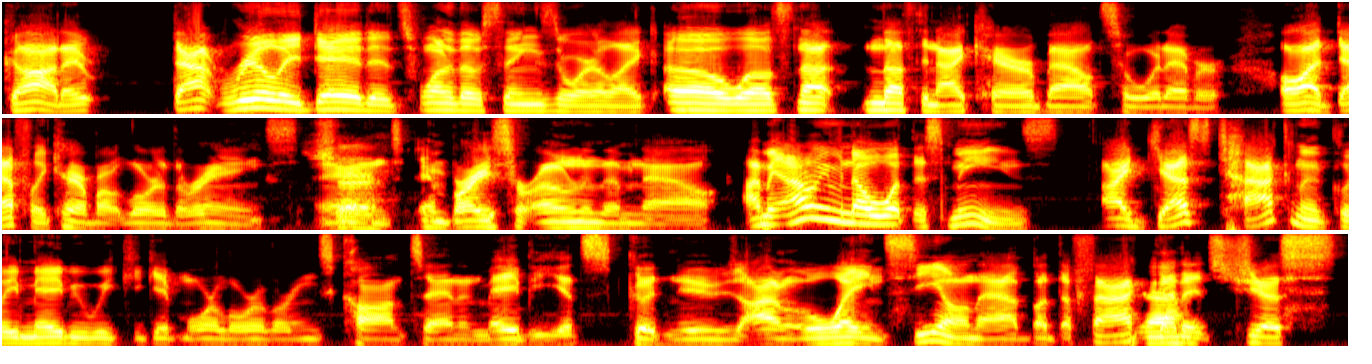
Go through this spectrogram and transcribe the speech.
God, it that really did. It's one of those things where like, oh well, it's not nothing I care about, so whatever. Oh, I definitely care about Lord of the Rings sure. and Embracer owning them now. I mean, I don't even know what this means. I guess technically maybe we could get more Lord of the Rings content and maybe it's good news. I will wait and see on that. But the fact yeah. that it's just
